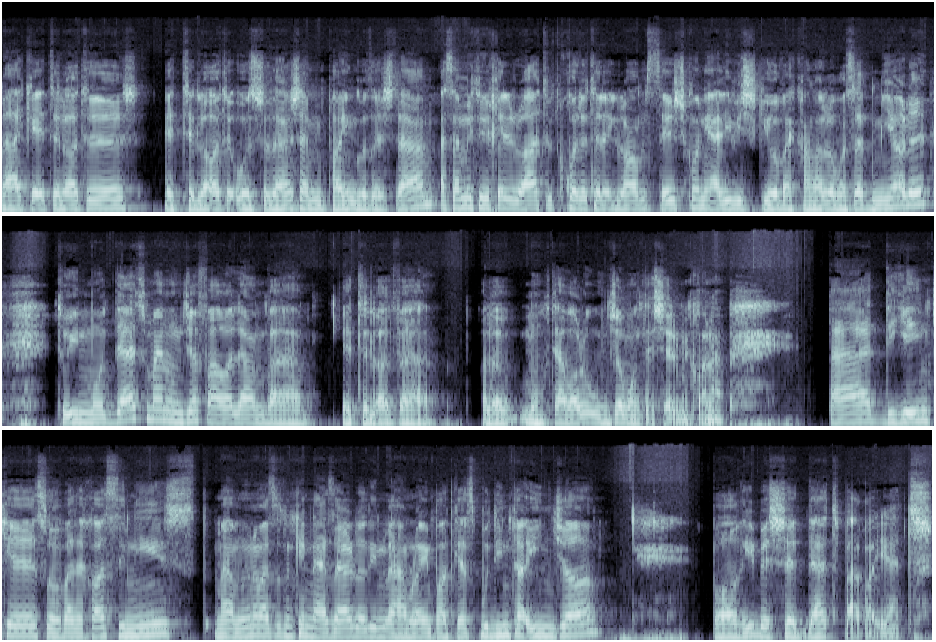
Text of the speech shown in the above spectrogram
و که اطلاعاتش اطلاعات عضو شدنش هم این پایین گذاشتم. اصلا می‌تونی خیلی راحت تو خود تلگرام سرچ کنی علی ویشکیو و کانال رو واسط میاره. تو این مدت من اونجا فعالم و اطلاعات و حالا محتوا رو اونجا منتشر می‌کنم. بعد دیگه این که صحبت خاصی نیست ممنونم ازتون که نظر دادین و همراه این پادکست بودین. تا اینجا باقی به شدت بقایت.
